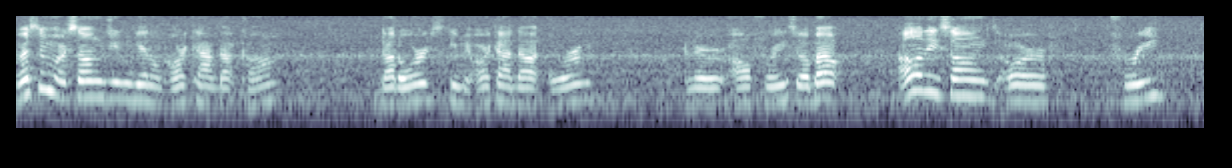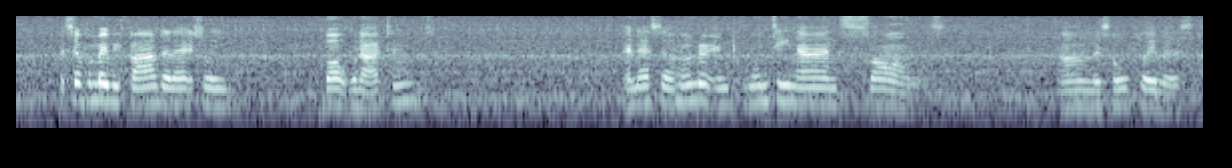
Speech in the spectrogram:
rest of them are songs you can get on archive.com, .org, excuse me, archive.org, and they're all free. So about, all of these songs are free Except for maybe five that I actually bought with iTunes. And that's 129 songs on this whole playlist.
